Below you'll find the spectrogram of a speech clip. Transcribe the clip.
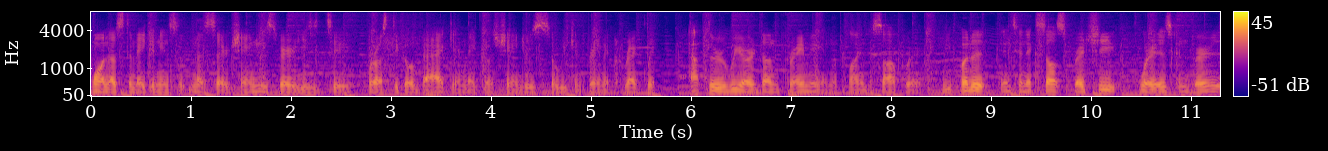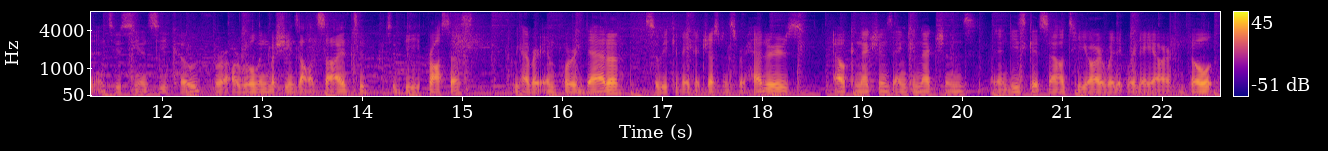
want us to make any necessary changes, it's very easy to, for us to go back and make those changes so we can frame it correctly. After we are done framing and applying the software, we put it into an Excel spreadsheet where it is converted into CNC code for our rolling machines outside to, to be processed. We have our imported data so we can make adjustments for headers, L connections, N connections, and these get sent out to yard where they, where they are built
